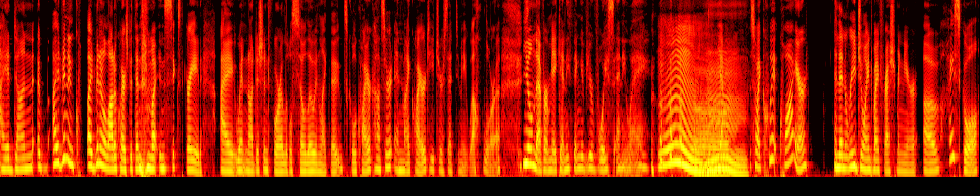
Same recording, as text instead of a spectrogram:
I had done. I had been in. I'd been in a lot of choirs, but then in, my, in sixth grade, I went and auditioned for a little solo in like the school choir concert, and my choir teacher said to me, "Well, Laura, you'll never make anything of your voice anyway." Mm. Yeah. So I quit choir and then rejoined my freshman year of high school.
